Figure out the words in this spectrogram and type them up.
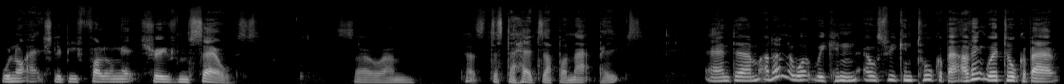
will not actually be following it through themselves. So um, that's just a heads up on that, peeps. And um, I don't know what we can else we can talk about. I think we'll talk about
